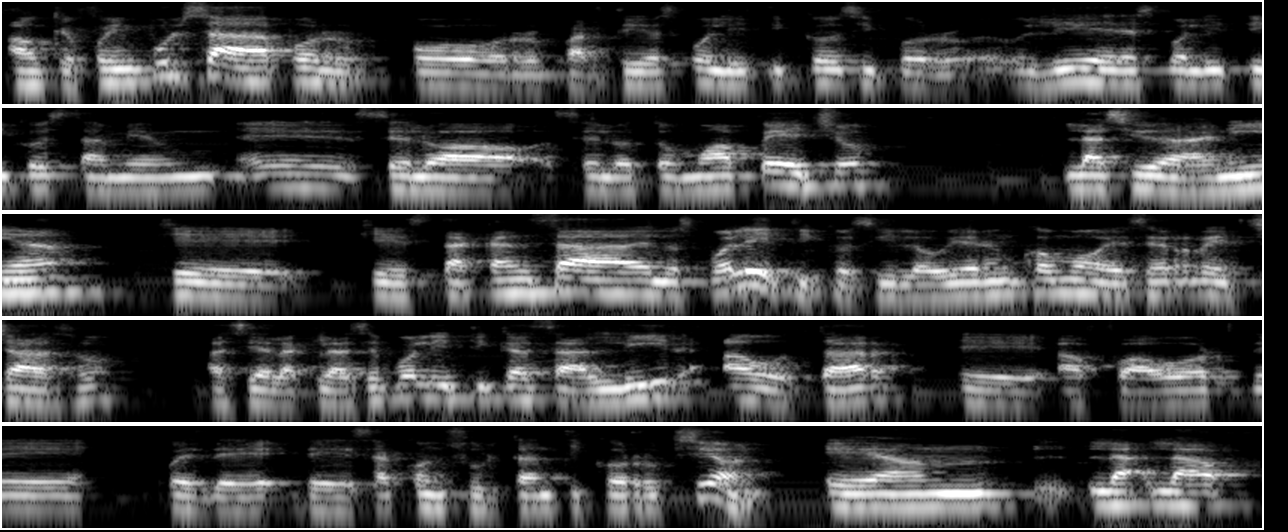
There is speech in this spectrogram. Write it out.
aunque fue impulsada por, por partidos políticos y por líderes políticos, también eh, se, lo, se lo tomó a pecho la ciudadanía que, que está cansada de los políticos y lo vieron como ese rechazo hacia la clase política salir a votar eh, a favor de, pues de, esa consulta anticorrupción. Eh, la,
